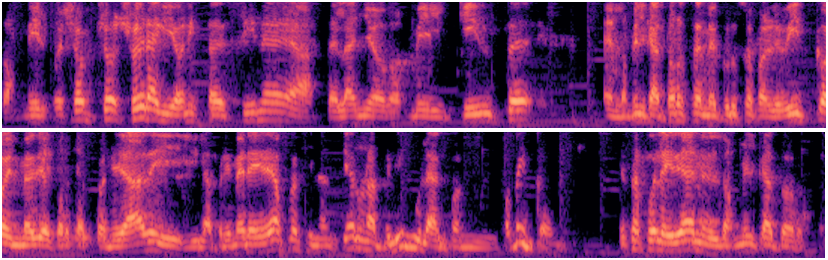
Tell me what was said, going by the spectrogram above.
2000. Pues yo, yo, era guionista de cine hasta el año 2015. En 2014 me cruzo para el Bitcoin medio por casualidad y, la primera idea fue financiar una película con, Bitcoin. Esa fue la idea en el 2014.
